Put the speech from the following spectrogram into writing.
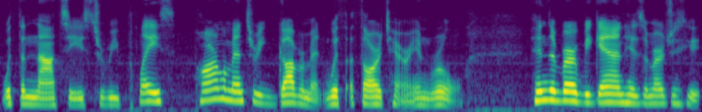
with the Nazis to replace parliamentary government with authoritarian rule. Hindenburg began his emergency,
